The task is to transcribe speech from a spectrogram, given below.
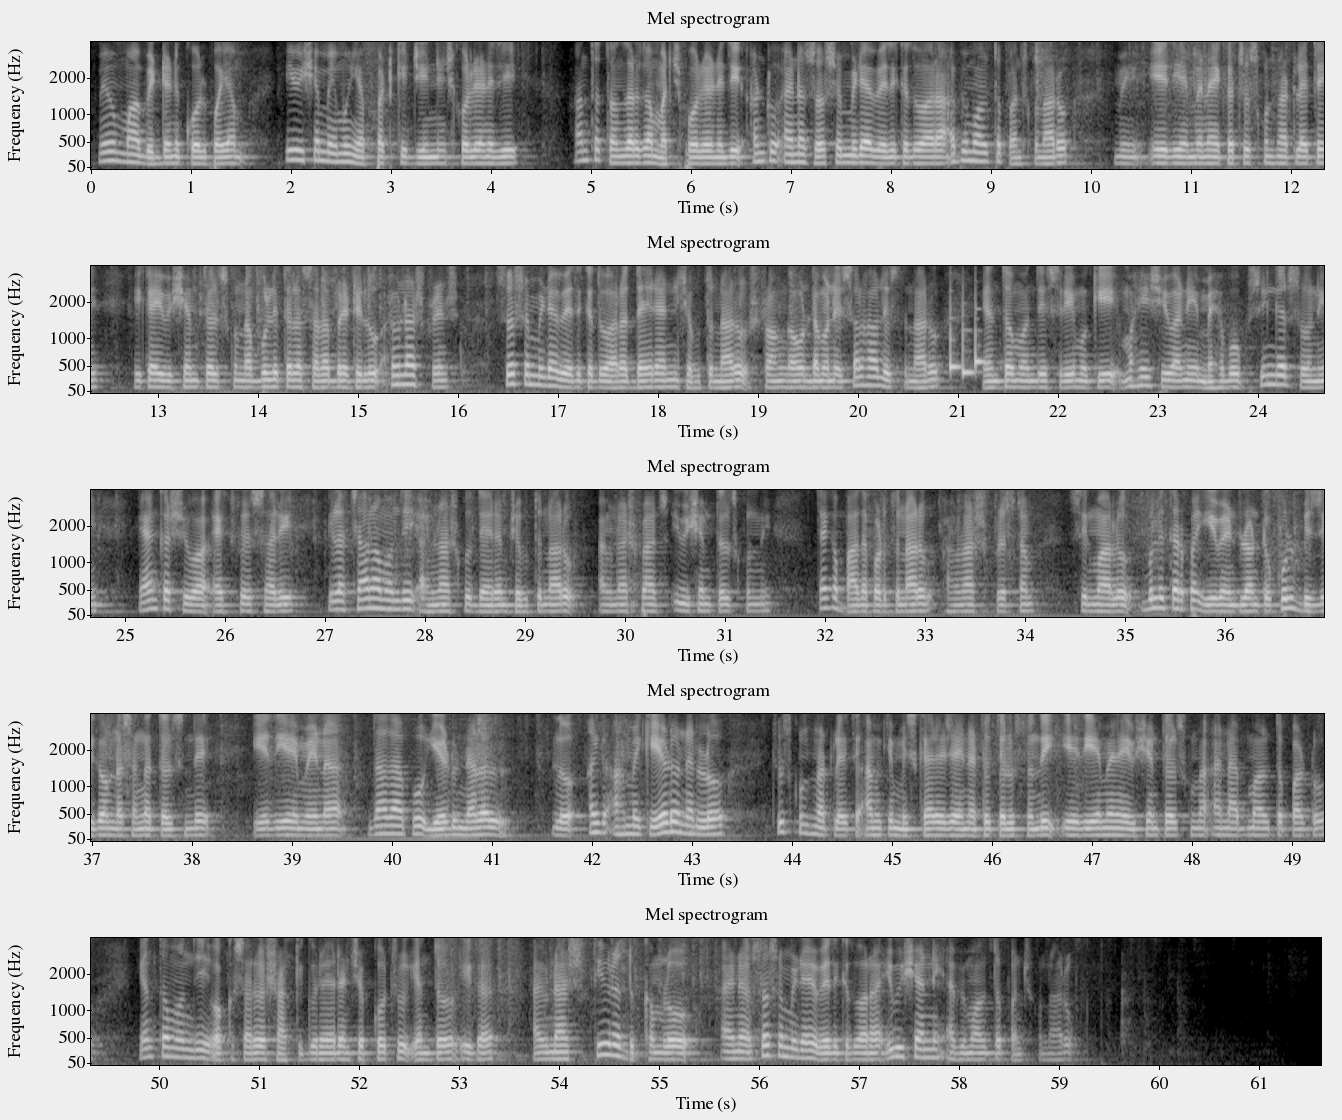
మేము మా బిడ్డని కోల్పోయాం. ఈ విషయం మేము ఎప్పటికీ జీర్ణించుకోలేనిది అంత తొందరగా మర్చిపోలేనిది అంటూ ఆయన సోషల్ మీడియా వేదిక ద్వారా అభిమానులతో పంచుకున్నారు. మీ ఏది ఏమైనా ఇక చూసుకున్నట్లయితే ఇక ఈ విషయం తెలుసుకున్న బుల్లితెల సెలబ్రిటీలు అవినాష్ ఫ్రెండ్స్ సోషల్ మీడియా వేదిక ద్వారా ధైర్యాన్ని చెబుతున్నారు. స్ట్రాంగ్గా ఉండమని సలహాలు ఇస్తున్నారు. ఎంతోమంది Sreemukhi Mahesh Shivani Mehaboob singer Soni anchor Shiva express Hari ఇలా చాలామంది అవినాష్కు ధైర్యం చెబుతున్నారు. అవినాష్ ఫ్యాన్స్ ఈ విషయం తెలుసుకుని తెగ బాధపడుతున్నారు. అవినాష్ ప్రస్తుతం సినిమాలు బుల్లితెరపై ఈవెంట్లు అంటూ ఫుల్ బిజీగా ఉన్న సంగతి తెలిసిందే. ఏది ఏమైనా దాదాపు ఏడు నెలల్లో ఆమెకి ఏడో నెలలో చూసుకుంటున్నట్లయితే ఆమెకి మిస్క్యారేజ్ అయినట్టు తెలుస్తుంది. ఏది ఏమైనా ఈ విషయం తెలుసుకున్న ఆయన అభిమానులతో పాటు ఎంతోమంది ఒక్కసారిగా షాక్కి గురయ్యారని చెప్పుకోవచ్చు. ఎంతో ఇక అవినాష్ తీవ్ర దుఃఖంలో ఆయన సోషల్ మీడియా వేదిక ద్వారా ఈ విషయాన్ని అభిమానులతో పంచుకున్నారు.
